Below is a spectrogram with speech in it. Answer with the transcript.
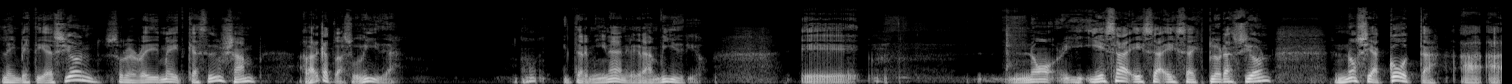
la investigación sobre el ready-made que hace Duchamp abarca toda su vida ¿no? y termina en el gran vidrio Eh, no y, y esa esa esa exploración no se acota a- a-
